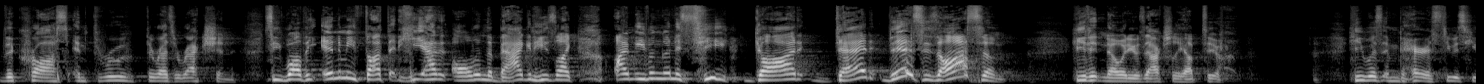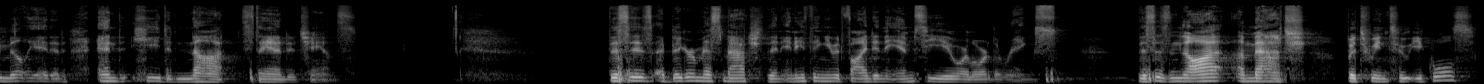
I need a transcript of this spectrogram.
the cross and through the resurrection. See, while the enemy thought that he had it all in the bag and he's like, I'm even going to see God dead, this is awesome. He didn't know what he was actually up to. He was embarrassed, he was humiliated, and he did not stand a chance. This is a bigger mismatch than anything you would find in the MCU or Lord of the Rings. This is not a match between two equals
